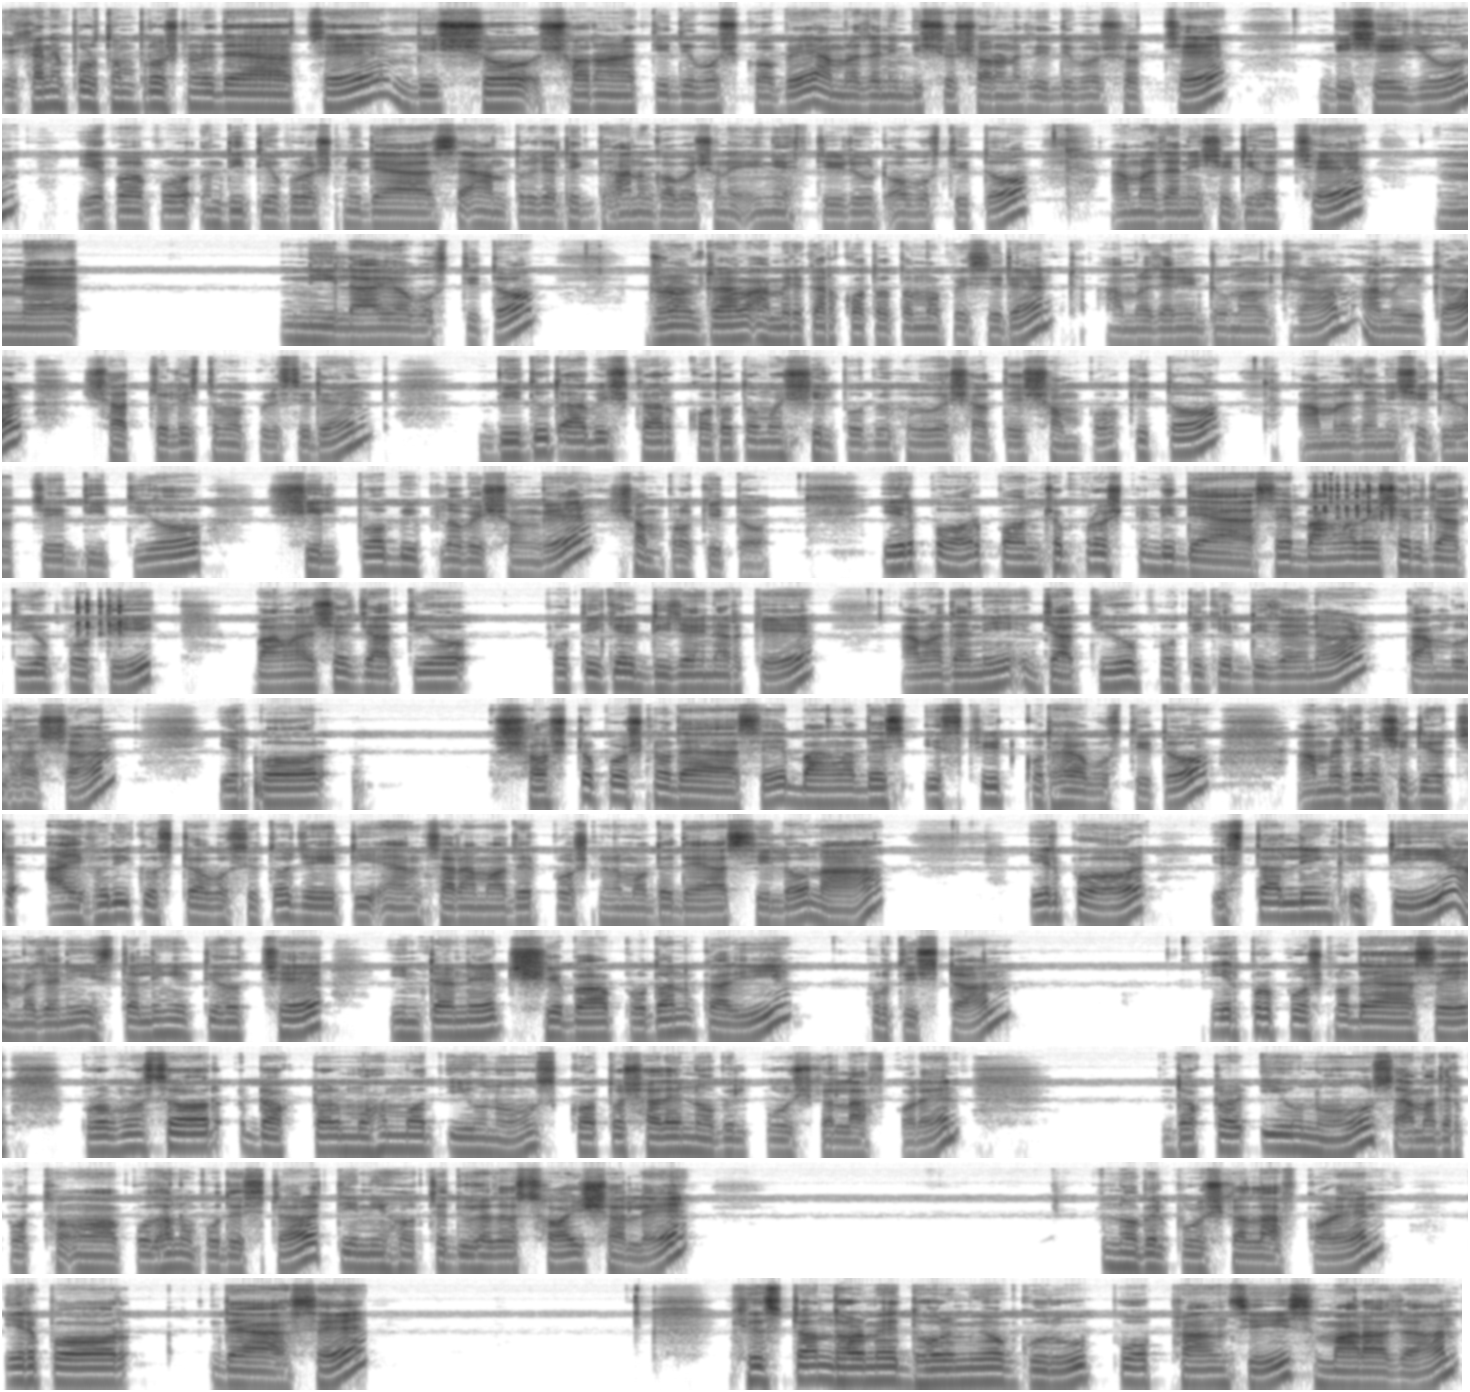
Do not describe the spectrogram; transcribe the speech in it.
এখানে প্রথম প্রশ্নটি দেয়া আছে, বিশ্ব শরণার্থী দিবস কবে? আমরা জানি বিশ্ব শরণার্থী দিবস হচ্ছে বিশে জুন। এরপর দ্বিতীয় প্রশ্নটি দেয়া আছে, আন্তর্জাতিক ধান গবেষণা ইনস্টিটিউট অবস্থিত। আমরা জানি সেটি হচ্ছে নীলায় অবস্থিত। ডোনাল্ড ট্রাম্প আমেরিকার কততম প্রেসিডেন্ট? আমরা জানি ডোনাল্ড ট্রাম্প আমেরিকার সাতচল্লিশতম প্রেসিডেন্ট। বিদ্যুৎ আবিষ্কার কততম শিল্প বিপ্লবের সাথে সম্পর্কিত? আমরা জানি সেটি হচ্ছে দ্বিতীয় শিল্প বিপ্লবের সঙ্গে সম্পর্কিত। এরপর পঞ্চম প্রশ্নটি দেয়া আছে, বাংলাদেশের জাতীয় প্রতীক, বাংলাদেশের জাতীয় প্রতীকের ডিজাইনারকে আমরা জানি জাতীয় প্রতীকের ডিজাইনার কামরুল হাসান। এরপর ষষ্ঠ প্রশ্ন দেয়া আছে, বাংলাদেশ স্ট্রিট কোথায় অবস্থিত? আমরা জানি সেটি হচ্ছে আইভরি কোস্টে অবস্থিত, যে এটি অ্যান্সার আমাদের প্রশ্নের মধ্যে দেয়া ছিল না। এরপর স্টারলিংক একটি, আমরা জানি স্টারলিংক একটি হচ্ছে ইন্টারনেট সেবা প্রদানকারী প্রতিষ্ঠান। এরপর প্রশ্ন দেয়া আছে, প্রফেসর ডক্টর মোহাম্মদ ইউনুস কত সালে নোবেল পুরস্কার লাভ করেন? ডক্টর ইউনুস, আমাদের প্রথম প্রধান উপদেষ্টা তিনি হচ্ছে দু হাজার ছয় সালে নোবেল পুরস্কার লাভ করেন। এরপর দেয়া আছে, খ্রিস্টান ধর্মের ধর্মীয় গুরু পোপ ফ্রান্সিস মারা যান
